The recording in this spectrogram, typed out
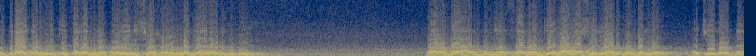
മുദ്രായുധം വിളിച്ച് തളർന്ന് പോയതിനു ശേഷമാണല്ലോ ഞാൻ അവിടുന്ന് അപ്പൊ അതുകൊണ്ട് പിന്നെ സമരം ചെയ്യാൻ അവകാശം എല്ലാവർക്കും ഉണ്ടല്ലോ. അത് ചെയ്തോട്ടെ.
